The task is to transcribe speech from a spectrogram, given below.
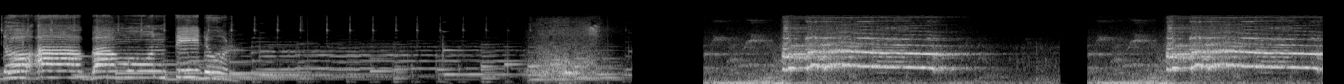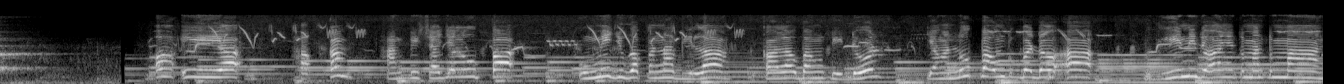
Doa bangun tidur. Oh iya, Hakam hampir saja lupa. Umi juga pernah bilang kalau bangun tidur jangan lupa untuk berdoa. Begini doanya teman-teman.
